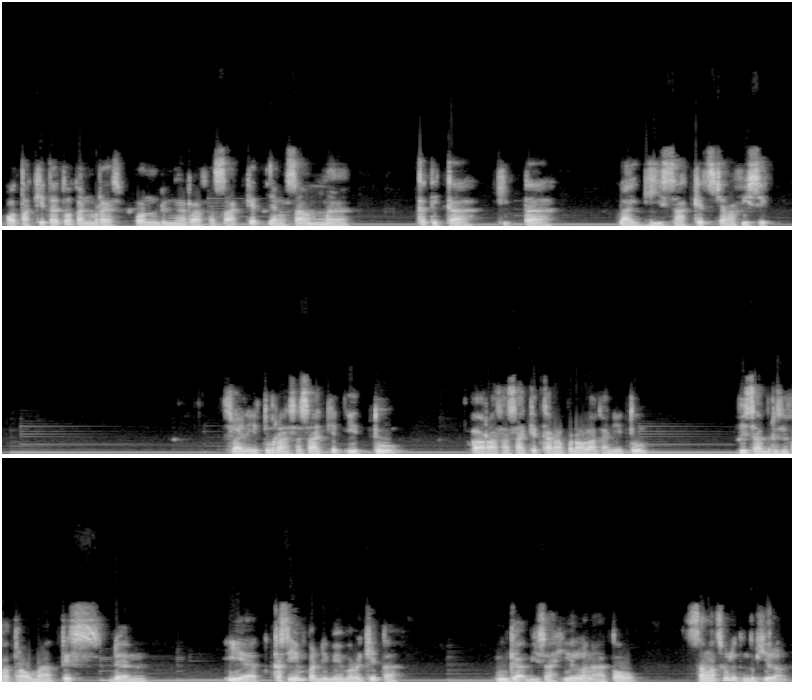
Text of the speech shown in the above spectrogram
otak kita itu akan merespon dengan rasa sakit yang sama ketika kita lagi sakit secara fisik. Selain itu, rasa sakit itu, uh, rasa sakit karena penolakan itu bisa bersifat traumatis dan ya kesimpan di memori kita. Nggak bisa hilang atau sangat sulit untuk hilang.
